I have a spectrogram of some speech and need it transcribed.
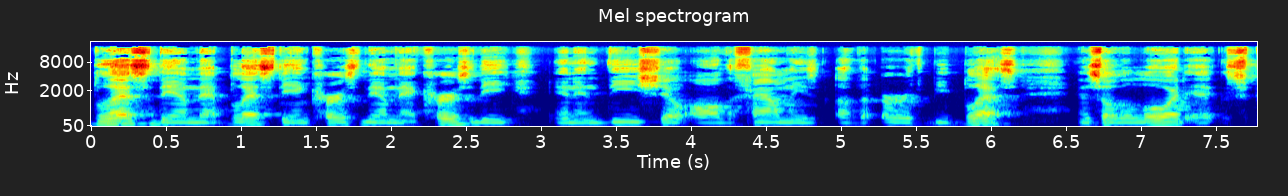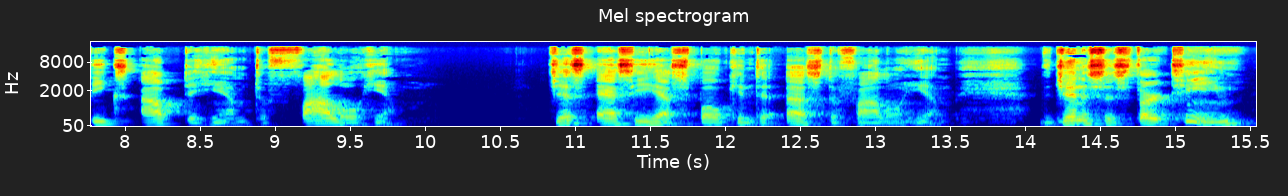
bless them that bless thee, and curse them that curse thee, and in thee shall all the families of the earth be blessed. And so the Lord uh, speaks out to him to follow him, just as he has spoken to us to follow him. Genesis 13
